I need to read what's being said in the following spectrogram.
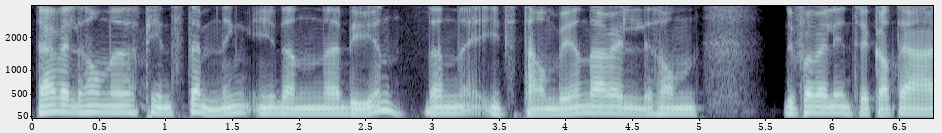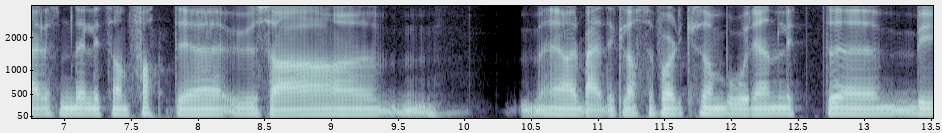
Det er veldig sånn fin stemning i den byen. Den Easttown-byen. Det er veldig sånn Du får veldig inntrykk av at det er liksom det litt sånn fattige USA arbeiderklassefolk som bor i en litt eh, by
